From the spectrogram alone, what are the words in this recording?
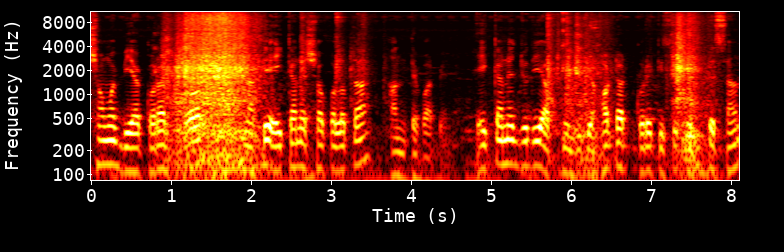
সময় ব্যয় করার পর আপনাকে এইখানে সফলতা আনতে পারবেন। এইখানে যদি আপনি যদি হঠাৎ করে কিছু করতে চান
